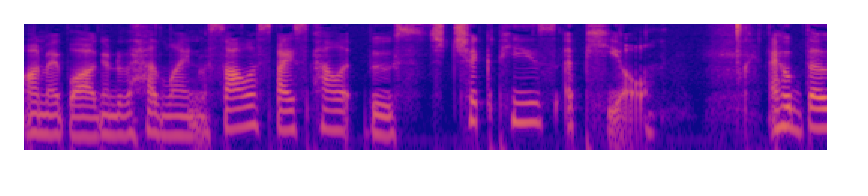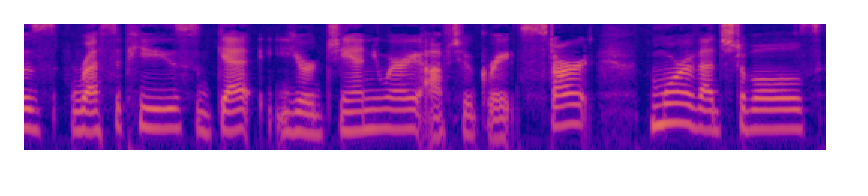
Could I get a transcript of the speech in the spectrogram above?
on my blog under the headline Masala Spice Palette Boosts Chickpeas Appeal. I hope those recipes get your January off to a great start. More vegetables,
